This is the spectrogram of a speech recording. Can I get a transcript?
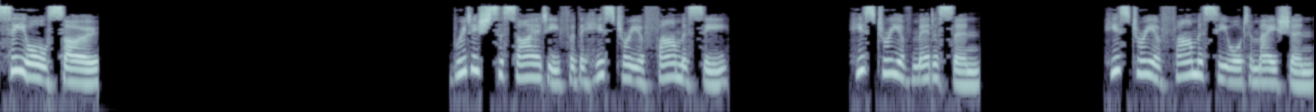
See also British Society for the History of Pharmacy History of medicine. History of pharmacy automation.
